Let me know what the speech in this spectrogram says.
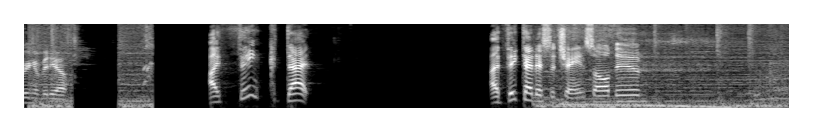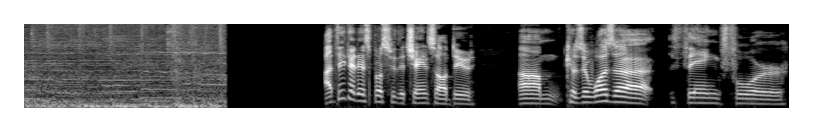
bring a video. I think that. I think that is a chainsaw, dude. I think that is supposed to be the chainsaw, dude. Um, because there was a thing for.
